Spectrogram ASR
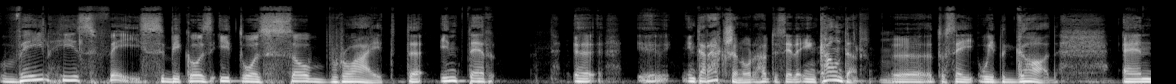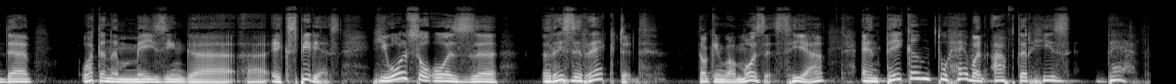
veil his face because it was so bright. The inter uh, uh, interaction, or how to say the encounter, uh, to say with God, and uh, what an amazing uh, uh, experience! He also was uh, resurrected. Talking about Moses here, and taken to heaven after his death.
